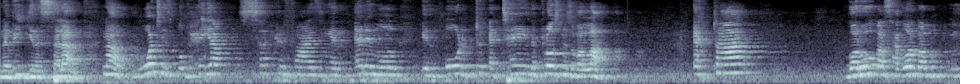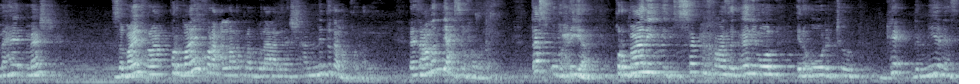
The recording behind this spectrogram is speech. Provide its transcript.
نبينا السلام. Now, what is udhiyah? Sacrificing an animal in order to attain the closeness of Allah. একটা গরু বা ছাগল বা মেষ জবাই করা কোরবানি করা আল্লাহ রাব্বুল আলামিনের সান্নিধ্যতা লাভ করবার লাগে রেজামন্দি হাসিল করবার লাগে that's udhiyah qurbani is to sacrifice an animal in order to get the nearness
